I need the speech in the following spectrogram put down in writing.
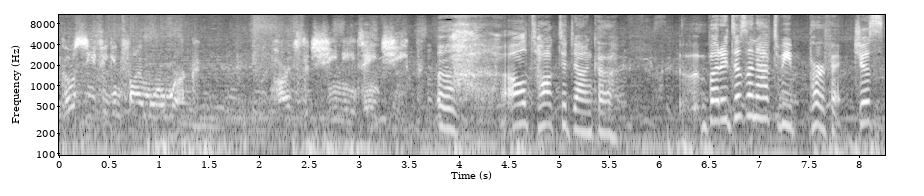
Go see if you can find more work. Parts that she needs ain't cheap. Ugh, I'll talk to Danka. But it doesn't have to be perfect. Just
